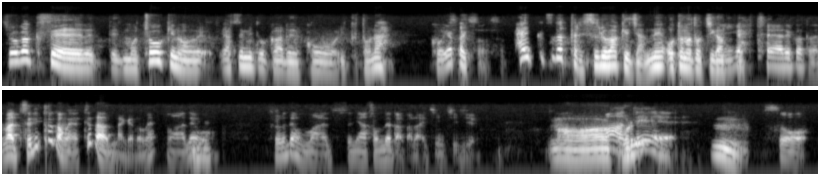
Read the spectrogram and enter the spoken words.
小学生ってもう長期の休みとかでこう行くとな、こうやっぱりそうそう退屈だったりするわけじゃんね、大人と違そう意って。外とやることね。まあ釣りとかもやってたんだけどね。まあでも、ねそれでもまあ普通に遊んでたから、一日中。ままあ、あこれ、で、うん。そう。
